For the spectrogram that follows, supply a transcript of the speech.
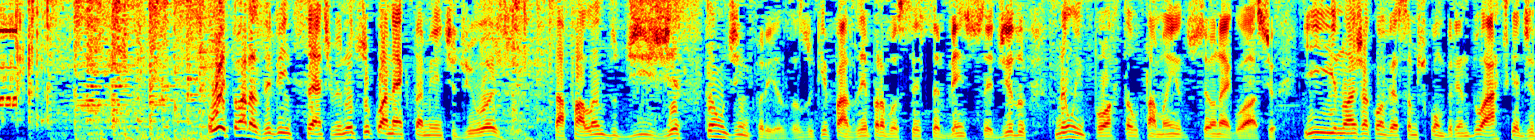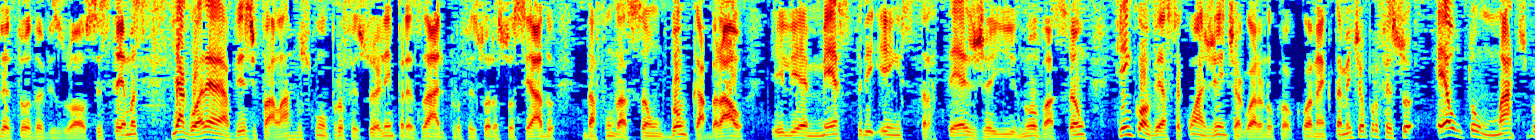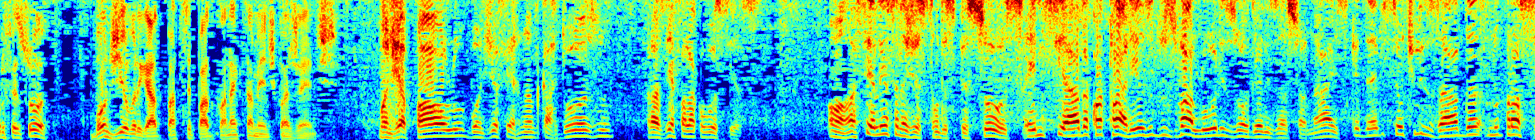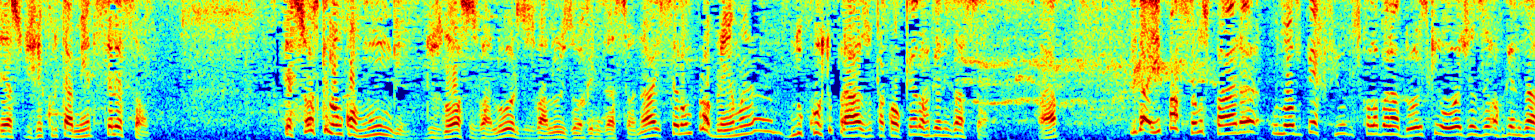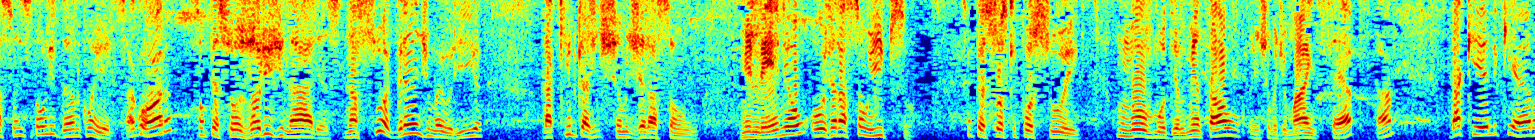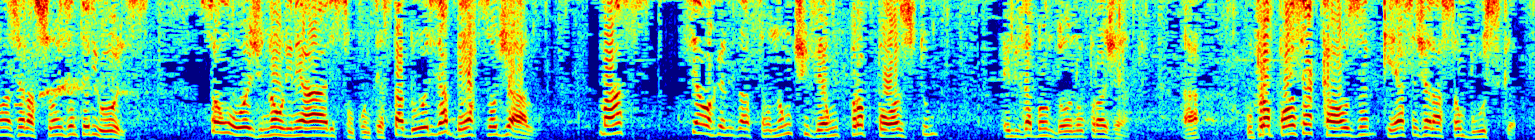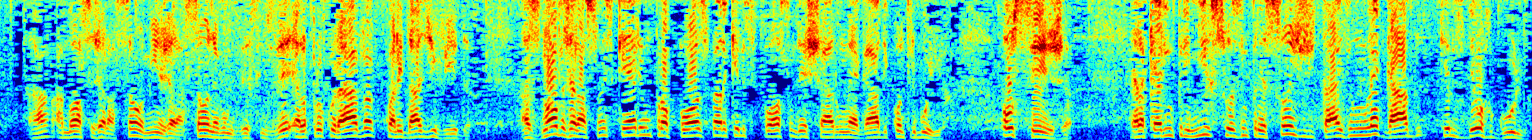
8 horas e 27 minutos. O Conectamente de hoje está falando de gestão de empresas. O que fazer para você ser bem sucedido, não importa o tamanho do seu negócio. E nós já conversamos com o Breno Duarte, que é diretor da Visual Sistemas, e agora é a vez de falarmos com o professor, ele é empresário, professor associado da Fundação Dom Cabral, ele é mestre em estratégia e inovação. Quem conversa com a gente agora no Conectamente é o professor Elton Matos. Professor, bom dia, obrigado por participar do Conectamente com a gente. Bom dia, Paulo. Bom dia, Fernando Cardoso. Prazer falar com vocês. Bom, a excelência na gestão das pessoas é iniciada com a clareza dos valores organizacionais que deve ser utilizada no processo de recrutamento e seleção. Pessoas que não comunguem dos nossos valores, dos valores organizacionais, serão um problema no curto prazo para qualquer organização. Tá? E daí passamos para o novo perfil dos colaboradores que hoje as organizações estão lidando com eles. Agora, são pessoas originárias, na sua grande maioria, daquilo que a gente chama de geração millennial ou geração Y. São pessoas que possuem um novo modelo mental, a gente chama de mindset, tá? daquele que eram as gerações anteriores. São hoje não lineares, são contestadores e abertos ao diálogo. Mas, se a organização não tiver um propósito eles abandonam o projeto. Tá? O propósito é a causa que essa geração busca. Tá? A nossa geração, a minha geração, né, vamos dizer assim dizer, ela procurava qualidade de vida. As novas gerações querem um propósito para que eles possam deixar um legado e contribuir. Ou seja, ela quer imprimir suas impressões digitais em um legado que eles dê orgulho.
